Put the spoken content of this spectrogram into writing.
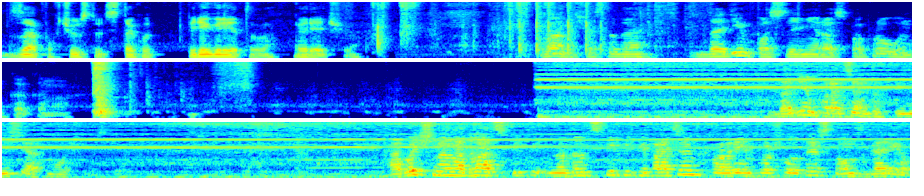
запах чувствуется так вот перегретого, горячего. Ладно, сейчас тогда дадим последний раз, попробуем, как оно. Дадим процентов 50 мощности. Обычно на, 25, на 25 процентах во время прошлого теста он сгорел.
